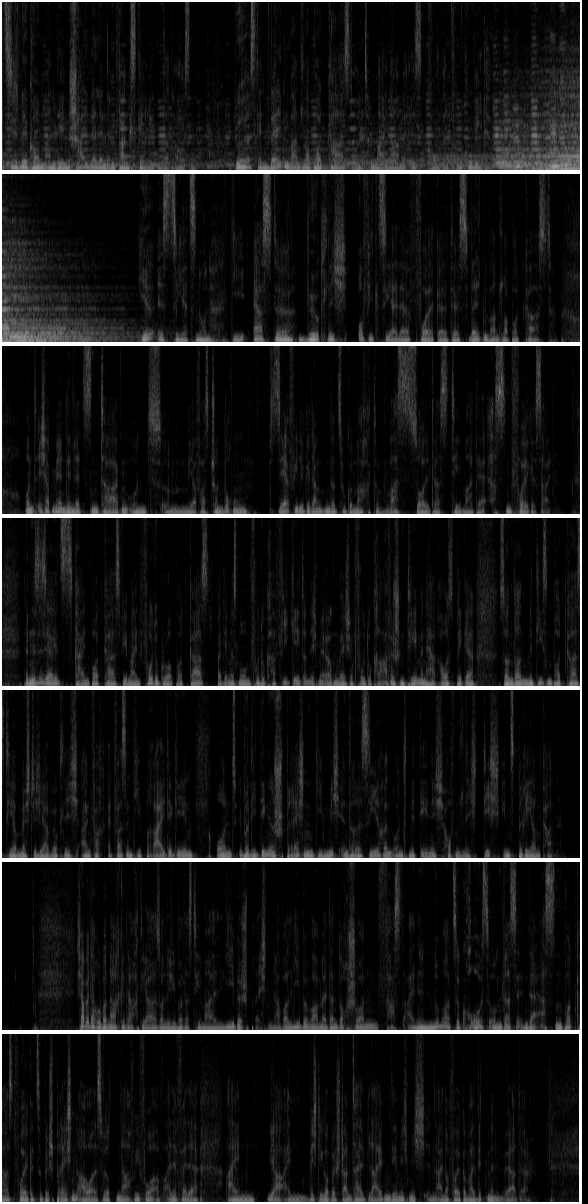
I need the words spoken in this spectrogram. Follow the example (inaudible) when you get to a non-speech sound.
herzlich willkommen an den Schallwellen-Empfangsgeräten da draußen. Du hörst den Weltenwandler-Podcast und mein Name ist Corwin von Kuwede. Hier ist sie jetzt nun, die erste wirklich offizielle Folge des Weltenwandler-Podcast. Und ich habe mir in den letzten Tagen und ähm, ja fast schon Wochen sehr viele Gedanken dazu gemacht, was soll das Thema der ersten Folge sein. Denn es ist ja jetzt kein Podcast wie mein Fotogrow Podcast, bei dem es nur um Fotografie geht und ich mir irgendwelche fotografischen Themen herauspicke, sondern mit diesem Podcast hier möchte ich ja wirklich einfach etwas in die Breite gehen und über die Dinge sprechen, die mich interessieren und mit denen ich hoffentlich dich inspirieren kann. Ich habe darüber nachgedacht, ja, soll ich über das Thema Liebe sprechen, aber Liebe war mir dann doch schon fast eine Nummer zu groß, um das in der ersten Podcast-Folge zu besprechen, aber es wird nach wie vor auf alle Fälle ein, ja, ein wichtiger Bestandteil bleiben, dem ich mich in einer Folge mal widmen werde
